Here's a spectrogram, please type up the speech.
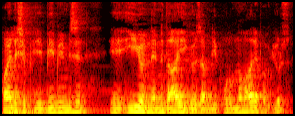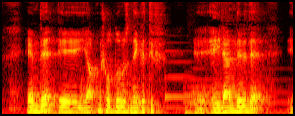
paylaşıp e, birbirimizin e, iyi yönlerini daha iyi gözlemleyip olumlamalar yapabiliyoruz. Hem de e, yapmış olduğumuz negatif e, eylemleri de e,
